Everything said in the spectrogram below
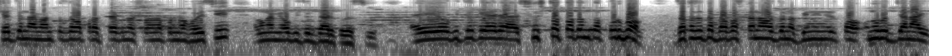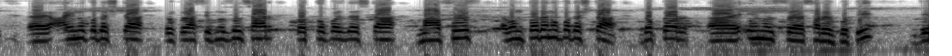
সেজন্য আমি আন্তর্জাতিক অপরাধ ট্রাইব্যুনাল শরণাপন্ন হয়েছি এবং আমি অভিযোগ দায়ের করেছি। এই অভিযোগের সুষ্ঠু তদন্ত পূর্বক যথাযথ ব্যবস্থা নেওয়ার জন্য বিনীত অনুরোধ জানাই আইন উপদেষ্টা ডক্টর আসিফ নজরুল স্যার, তথ্য উপদেষ্টা মাহফুজ এবং প্রধান উপদেষ্টা ডক্টর ইউনুস স্যারের প্রতি। যে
